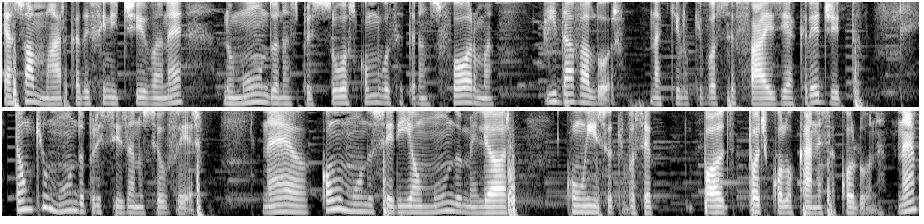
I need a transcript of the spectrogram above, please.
É a sua marca definitiva, né? No mundo, nas pessoas, como você transforma e dá valor naquilo que você faz e acredita. Então, o que o mundo precisa no seu ver? Né? Como o mundo seria um mundo melhor com isso que você pode, pode colocar nessa coluna, né?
